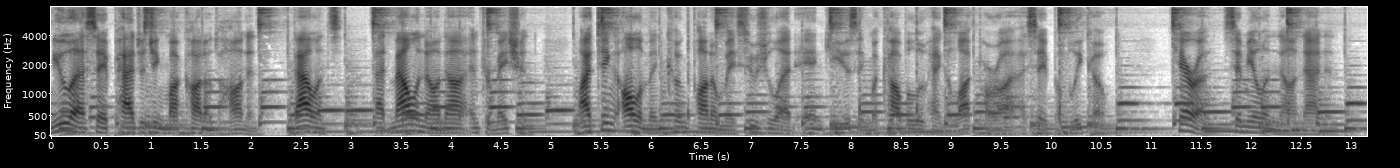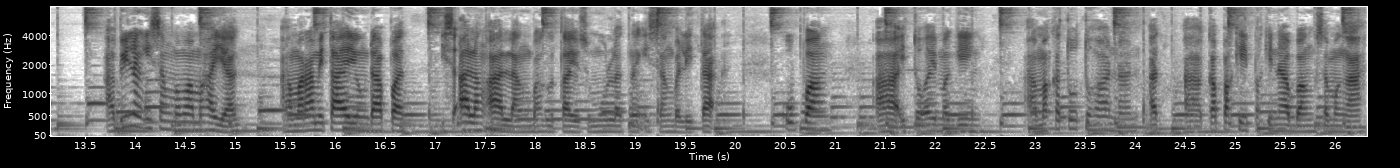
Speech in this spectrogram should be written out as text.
Mula sa pagiging makatotohanan, balance, at malinaw na information, ating alaman kung paano may susulat ang giyasing makabaluhang alat para sa publiko. Kara, simulan na natin. Ah, bilang isang mamamahayag, ah, marami tayong dapat isaalang-alang bago tayo sumulat ng isang balita upang ah, ito ay maging ah, makatotohanan at ah, kapaki-pakinabang sa mga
